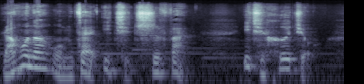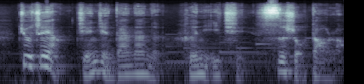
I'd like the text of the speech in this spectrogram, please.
然后呢，我们再一起吃饭，一起喝酒。”就这样简简单单的和你一起厮守到老，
